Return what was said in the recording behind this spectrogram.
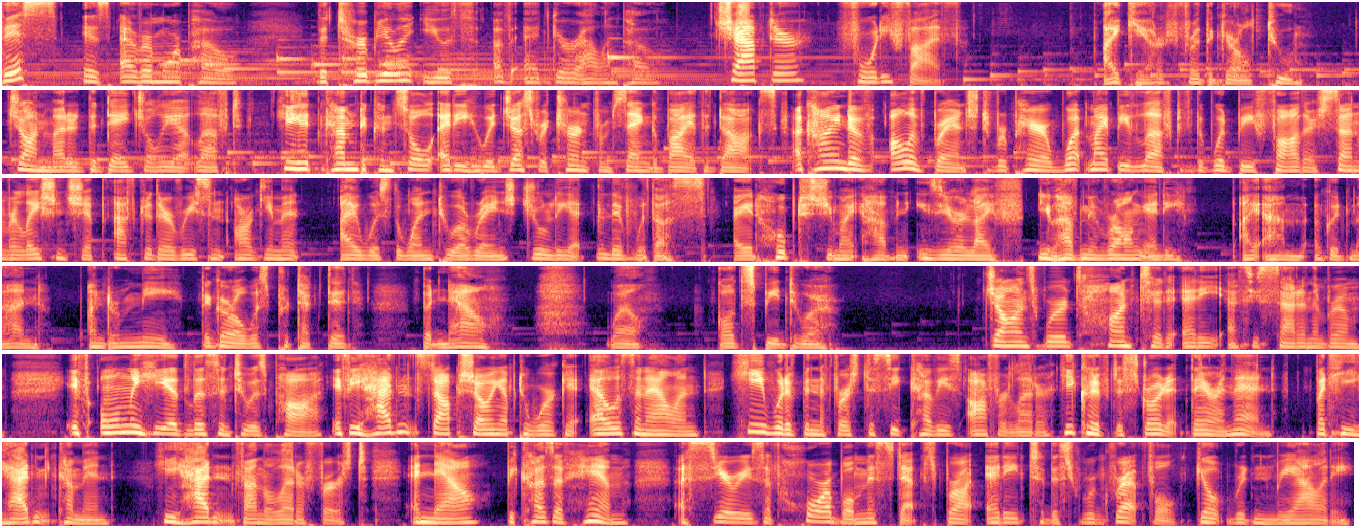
This is Evermore Poe, the turbulent youth of Edgar Allan Poe. Chapter 45 I cared for the girl too. John muttered the day Juliet left. He had come to console Eddie, who had just returned from saying goodbye at the docks, a kind of olive branch to repair what might be left of the would be father son relationship after their recent argument. I was the one to arrange Juliet live with us. I had hoped she might have an easier life. You have me wrong, Eddie. I am a good man. Under me, the girl was protected. But now, well, Godspeed to her. John's words haunted Eddie as he sat in the room. If only he had listened to his pa. If he hadn't stopped showing up to work at Ellis and Allan, he would have been the first to see Covey's offer letter. He could have destroyed it there and then. But he hadn't come in. He hadn't found the letter first. And now, because of him, a series of horrible missteps brought Eddie to this regretful, guilt ridden reality.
